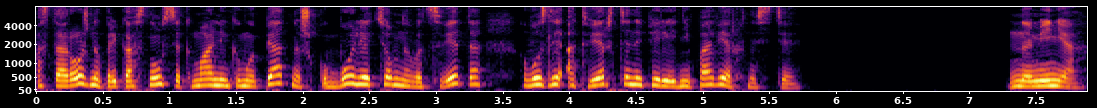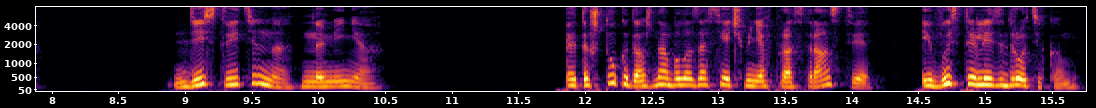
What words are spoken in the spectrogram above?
осторожно прикоснулся к маленькому пятнышку более темного цвета возле отверстия на передней поверхности. «На меня!» «Действительно, на меня!» Эта штука должна была засечь меня в пространстве и выстрелить дротиком.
